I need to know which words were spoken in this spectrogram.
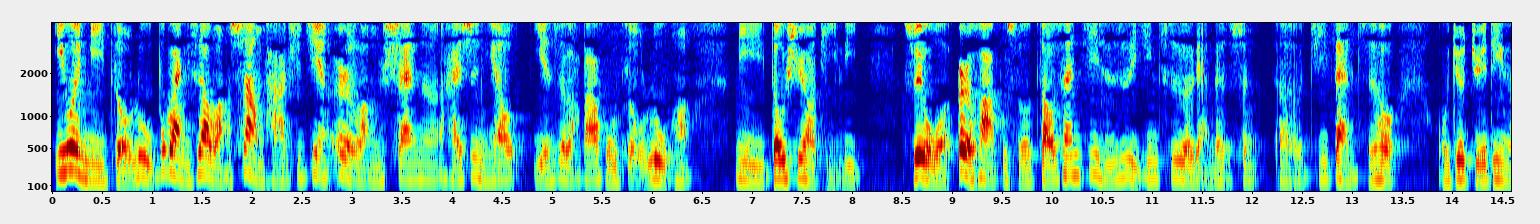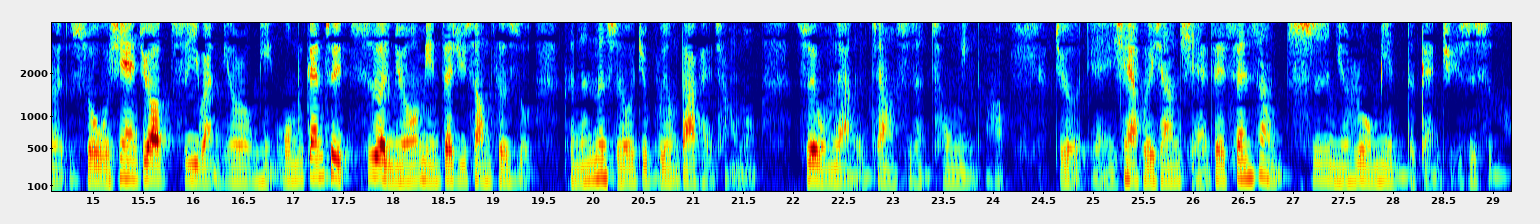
因为你走路，不管你是要往上爬去见二郎山呢，还是你要沿着喇叭湖走路哈，你都需要体力。所以我二话不说，早餐即使是已经吃了两个生呃鸡蛋之后，我就决定了说，我现在就要吃一碗牛肉面。我们干脆吃了牛肉面再去上厕所。可能那时候就不用大排长龙，所以我们两个这样是很聪明的哈。就诶，现在回想起来，在山上吃牛肉面的感觉是什么？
